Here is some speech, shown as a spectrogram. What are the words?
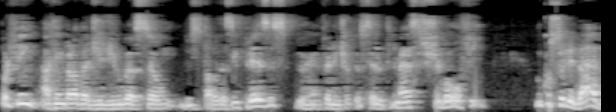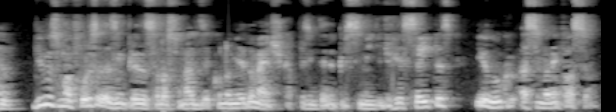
Por fim, a temporada de divulgação do estado das empresas, referente ao terceiro trimestre, chegou ao fim. No consolidado, vimos uma força das empresas relacionadas à economia doméstica, apresentando crescimento de receitas e lucro acima da inflação,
